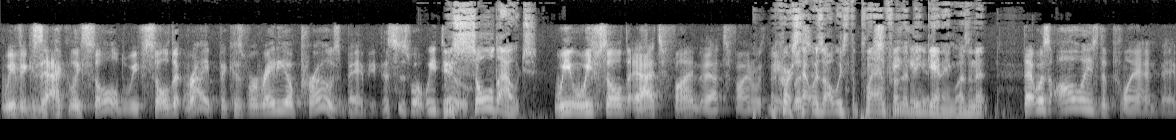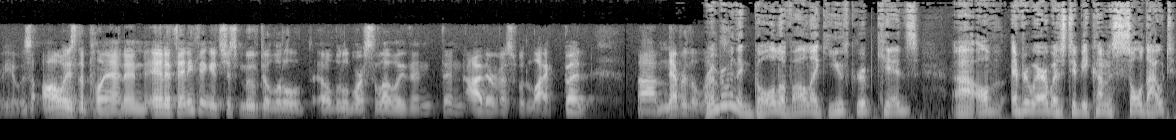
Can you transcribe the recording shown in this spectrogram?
we've exactly sold. We've sold it right because we're radio pros, baby. This is what we do. We sold out. we we've sold. That's fine. That's fine with me. Of course, that was always the plan from the beginning, wasn't it? That was always the plan, baby. It was always the plan, and and if anything, it's just moved a little a little more slowly than than either of us would like. But um, nevertheless, Remember when the goal of all like youth group kids, uh, all everywhere was to become sold out?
